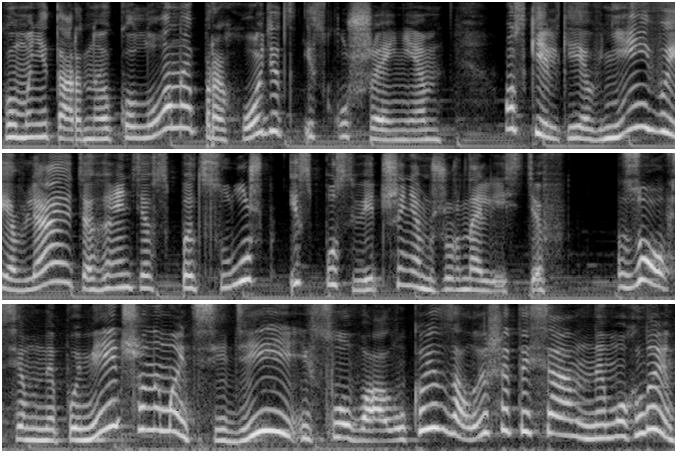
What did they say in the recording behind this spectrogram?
гуманітарної колони проходить з іскушенням, оскільки в ній виявляють агентів спецслужб із посвідченням журналістів. Зовсім непоміченими ці дії і слова Луки залишитися не могли.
